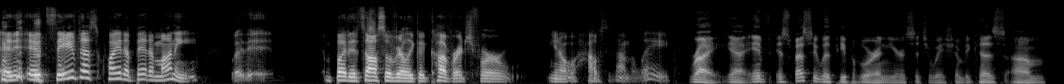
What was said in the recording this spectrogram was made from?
and it, it saved us quite a bit of money, but but it's also really good coverage for you know houses on the lake. Right. Yeah. If especially with people who are in your situation, because um,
